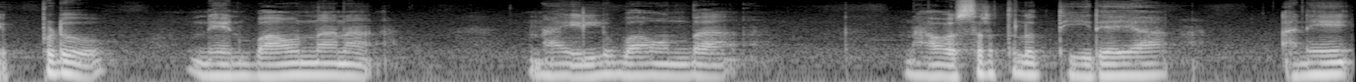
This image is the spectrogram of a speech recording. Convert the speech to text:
ఎప్పుడు నేను బాగున్నానా? నా ఇల్లు బాగుందా? నా అవసరతలు తీరాయా? అనే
